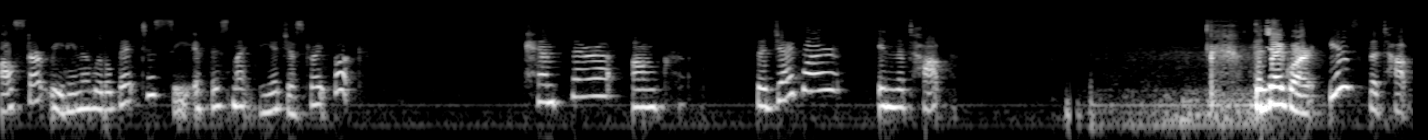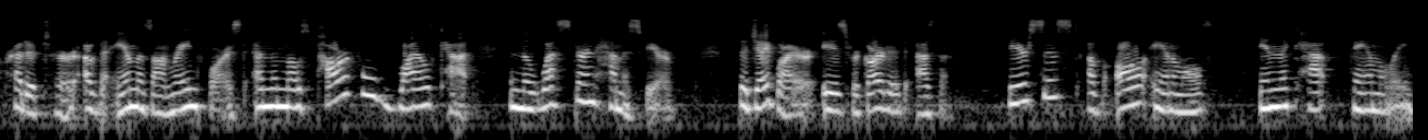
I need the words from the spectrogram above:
I'll start reading a little bit to see if this might be a just right book. Panthera. The jaguar in the top the jaguar is the top predator of the Amazon rainforest and the most powerful wildcat in the Western Hemisphere. The jaguar is regarded as the fiercest of all animals in the cat family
